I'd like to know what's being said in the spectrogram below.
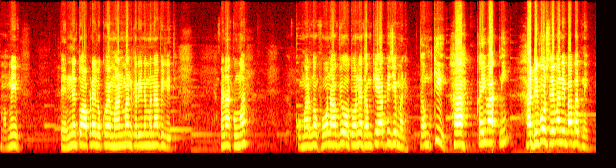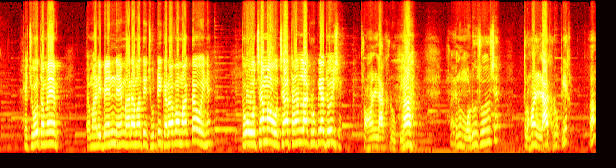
મમ્મી બેનને તો આપણે લોકોએ માંડ માંડ કરીને મનાવી લીધી. પણ આ કુમાર કુમારનો ફોન આવ્યો હતો અને ધમકી આપી છે મને. ધમકી? હા. કઈ વાતની? હા ડિવોર્સ લેવાની બાબતની. કે જો તમે તમારી બેનને મારામાંથી છૂટી કરાવવા માંગતા હોય ને તો ઓછામાં ઓછા ત્રણ લાખ રૂપિયા જોઈશે. ત્રણ લાખ રૂપિયા. એનું મોઢું જોયું છે? ત્રણ લાખ રૂપિયા. હા?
